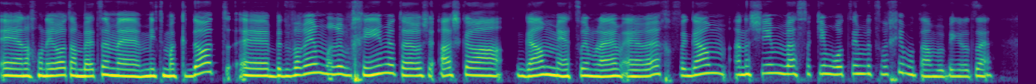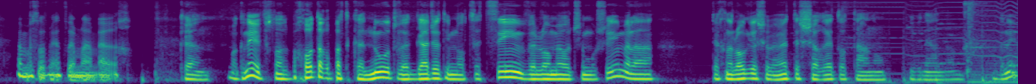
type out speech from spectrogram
אנחנו נראה אותם בעצם אה, מתמקדות אה, בדברים רווחיים יותר, שאשכרה גם מייצרים להם ערך, וגם אנשים ועסקים רוצים וצריכים אותם, ובגלל זה הם בסוף מייצרים להם ערך. כן, מגניב. זאת אומרת, פחות הרפתקנות וגאדג'טים נוצצים ולא מאוד שימושיים, אלא טכנולוגיה שבאמת תשרת אותנו כבני אדם. מגניב.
